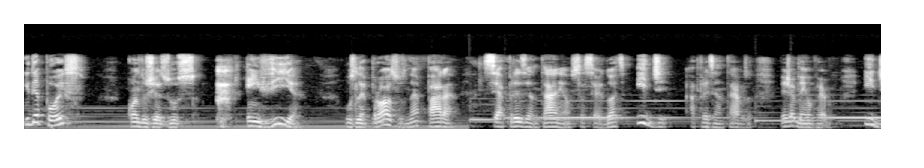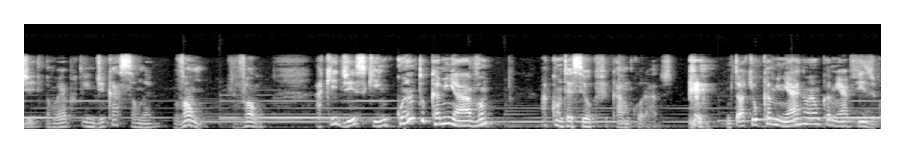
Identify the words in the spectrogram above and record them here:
E depois, quando Jesus envia os leprosos né, para se apresentarem aos sacerdotes, ide apresentar-vos. Veja bem o verbo. Ide é um verbo que tem indicação, né? Vão, vão. Aqui diz que enquanto caminhavam, aconteceu que ficaram curados. Então aqui o caminhar não é um caminhar físico.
